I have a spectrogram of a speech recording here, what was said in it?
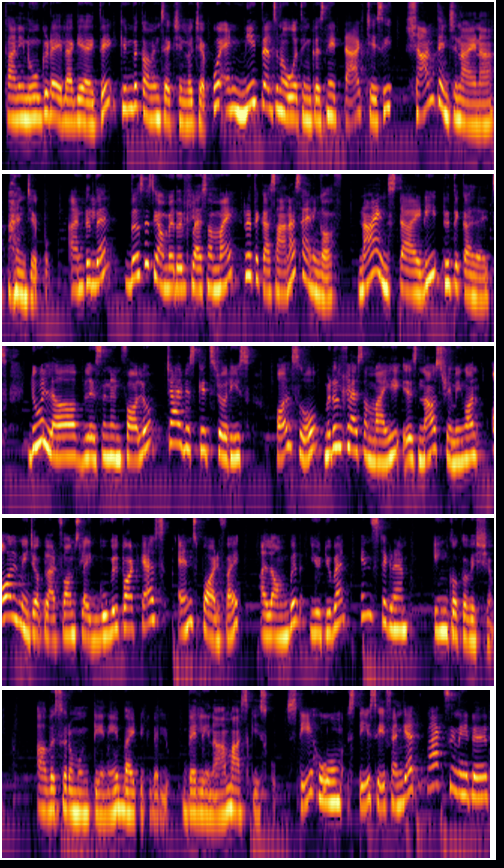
కానీ నువ్వు కూడా ఇలాగే అయితే కింద కామెంట్ సెక్షన్లో చెప్పు. అండ్ నీకు తెలిసిన ఓవర్ థింకర్స్ని ట్యాగ్ చేసి శాంతించిన ఆయన అని చెప్పు. Until then this is your middle class అమ్మాయి రితికా సానా సైనింగ్ ఆఫ్ నా insta ID Ritika writes do love listen and follow chai biscuit stories also middle class అమ్మాయి is now streaming on all major platforms like Google podcast and Spotify along with YouTube and Instagram ఇంకొక విషయం. అవసరం ఉంటేనే బయటికి వెళ్ళు. వెళ్ళినా mask వేసుకో. Stay home stay safe and get vaccinated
